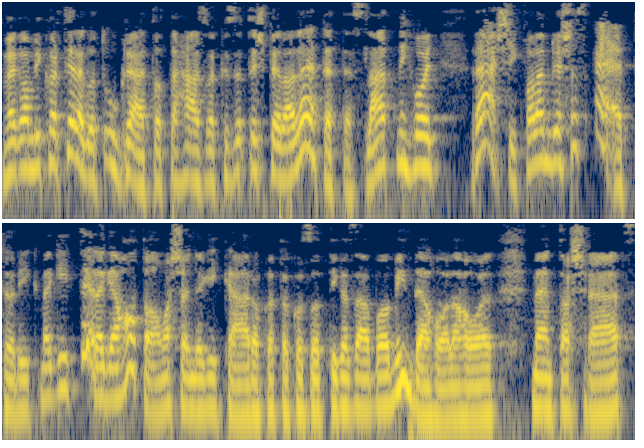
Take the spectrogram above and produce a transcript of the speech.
Meg amikor tényleg ott ugráltott a házak között, és például lehetett ezt látni, hogy rásik valami, és az eltörik, meg itt tényleg hatalmas anyagi károkat okozott igazából mindenhol, ahol ment a srác.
